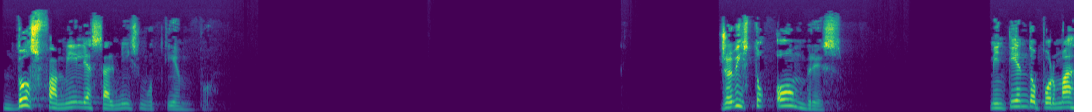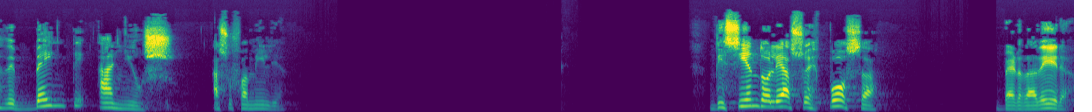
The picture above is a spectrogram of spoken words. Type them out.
dos familias al mismo tiempo. Yo he visto hombres mintiendo por más de 20 años a su familia, diciéndole a su esposa verdadera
